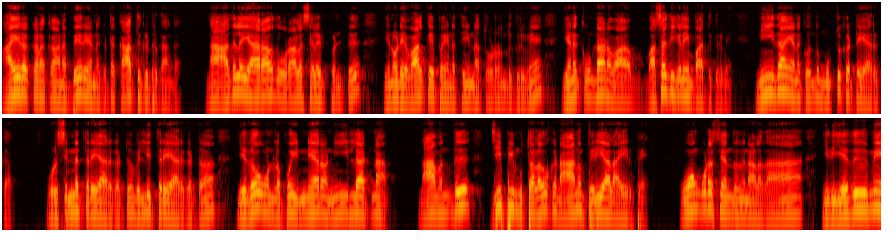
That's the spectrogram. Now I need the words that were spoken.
ஆயிரக்கணக்கான பேர் என்கிட்ட காத்துக்கிட்டு இருக்காங்க. நான் அதில் யாராவது ஒரு ஆளை செலக்ட் பண்ணிட்டு என்னுடைய வாழ்க்கை பயணத்தையும் நான் தொடர்ந்துக்கிருவேன். எனக்கு உண்டான வ வசதிகளையும் பார்த்துக்கிருவேன் நீ தான் எனக்கு வந்து முட்டுக்கட்டையாக இருக்க. ஒரு சின்னத்திரையாக இருக்கட்டும் வெள்ளித்திரையாக இருக்கட்டும் ஏதோ ஒன்றில் போய் இந்நேரம் நீ இல்லாட்டினா நான் வந்து ஜிபி முத்து அளவுக்கு நானும் பெரிய ஆள் ஆகியிருப்பேன் உன் கூட சேர்ந்ததுனால தான் இது எதுவுமே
